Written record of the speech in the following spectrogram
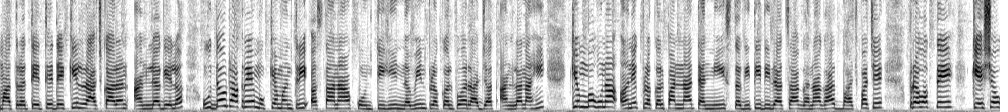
मात्र तेथे देखील राजकारण आणलं गेलं. उद्धव ठाकरे मुख्यमंत्री असताना कोणतीही नवीन प्रकल्प राज्यात आणला नाही. किंबहुना अनेक प्रकल्पांना त्यांनी स्थगिती दिल्याचा घणाघात भाजपाचे प्रवक्ते केशव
